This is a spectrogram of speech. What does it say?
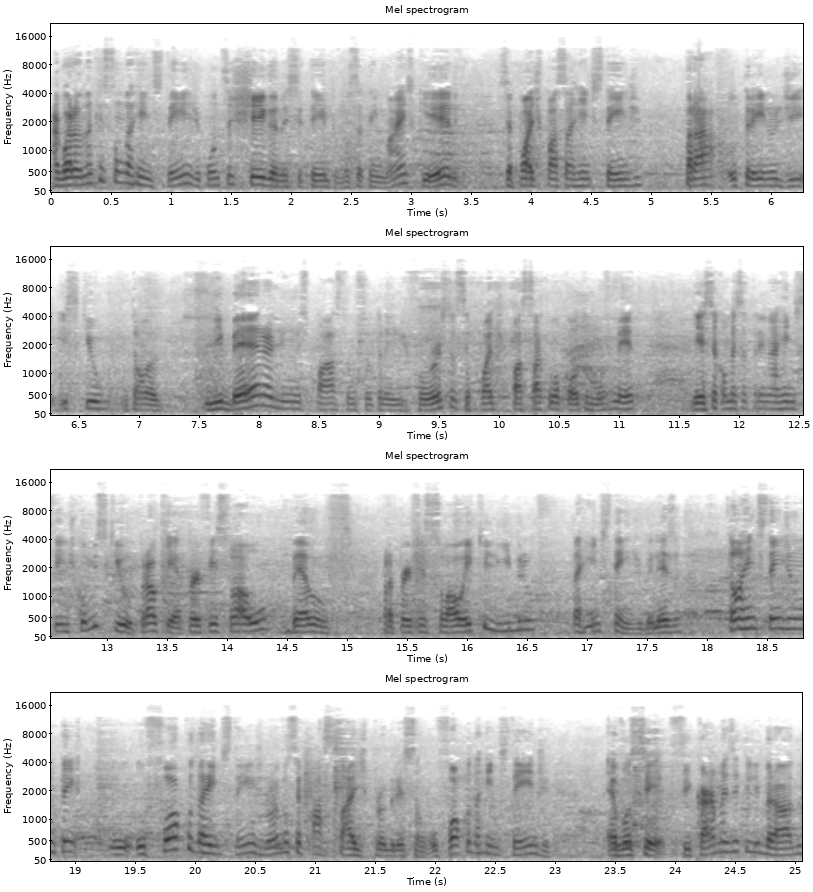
Agora, na questão da handstand, quando você chega nesse tempo e você tem mais que ele, você pode passar handstand para o treino de skill. Então, libera ali um espaço no seu treino de força, você pode passar a colocar outro movimento, e aí você começa a treinar handstand como skill. Para o quê? Aperfeiçoar o balance, para aperfeiçoar o equilíbrio da handstand, beleza? Então a handstand não tem. O, o foco da handstand não é você passar de progressão. O foco da handstand é você ficar mais equilibrado,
